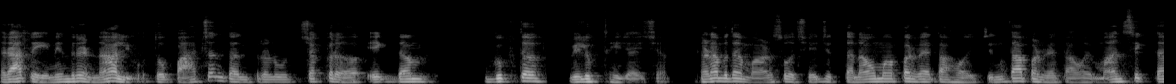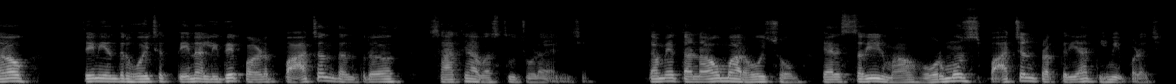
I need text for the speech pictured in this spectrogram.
રાત્રે નિંદ્ર ના લ્યો, તો પાચન તંત્રનું ચક્ર એકદમ ગુપ્ત વિલુપ્ત થઈ જાય છે. ઘણા બધા માણસો છે જે તણાવમાં પણ રહેતા હોય, ચિંતા પણ રહેતા હોય, માનસિક તણાવ તેની અંદર હોય છે. તેના લીધે પણ પાચન તંત્ર સાથે આ વસ્તુ જોડાયેલી છે. તમે તણાવમાં રહો છો, ત્યારે શરીરમાં હોર્મોન્સ પાચન પ્રક્રિયા ધીમી પડે છે.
